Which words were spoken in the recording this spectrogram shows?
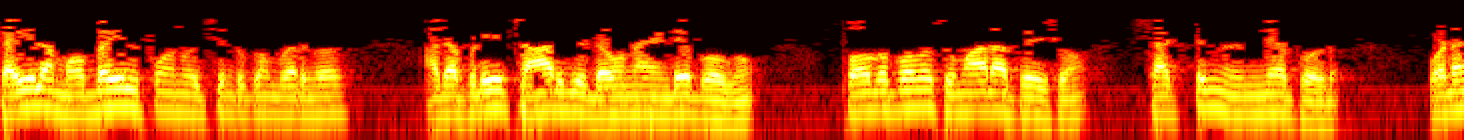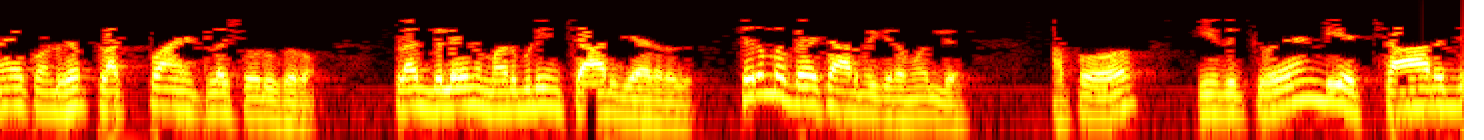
கையில மொபைல் போன் வச்சுருக்கோம் பாருங்க. அது அப்படியே சார்ஜ் டவுன் ஆகிட்டே போகும். போக போக சுமாரா பேசும். சட்டுன்னு நின்றே போயிடும் உடனே கொண்டு போய் பிளக் பாயிண்ட்ல சொருகிறோம். பிளக்லேருந்து மறுபடியும் சார்ஜ் ஏறுறது. திரும்ப பேச ஆரம்பிக்கிறோம் இல்லையோ? அப்போ இதுக்கு வேண்டிய சார்ஜ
